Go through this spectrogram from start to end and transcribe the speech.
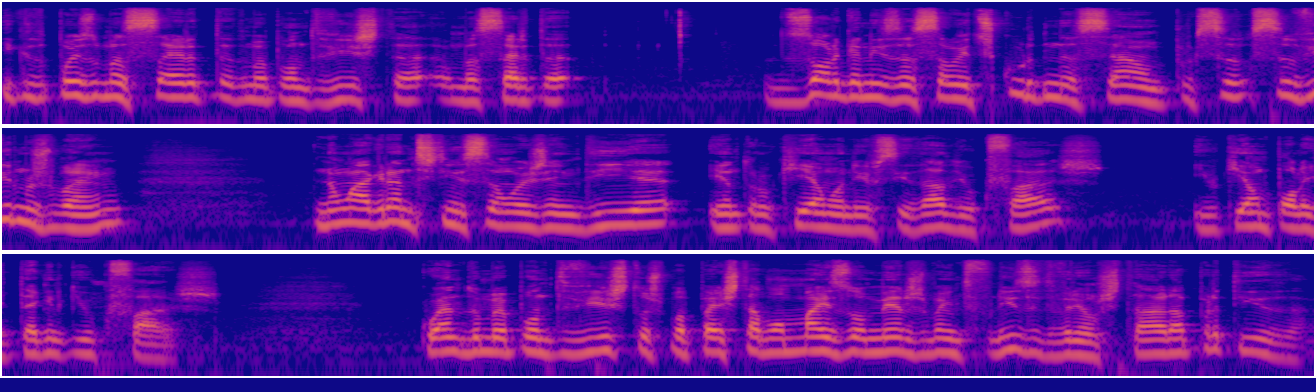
e que depois uma certa, do meu ponto de vista, uma certa desorganização e descoordenação, porque se, se virmos bem, não há grande distinção hoje em dia entre o que é uma universidade e o que faz, e o que é um politécnico e o que faz. Quando, do meu ponto de vista, os papéis estavam mais ou menos bem definidos e deveriam estar à partida.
